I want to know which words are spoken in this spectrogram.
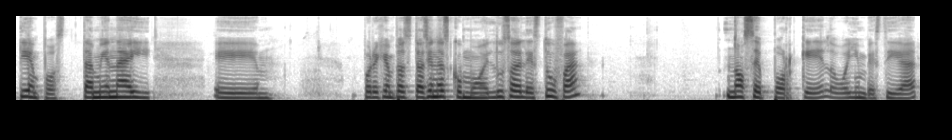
tiempos. También hay, eh, por ejemplo, situaciones como el uso de la estufa, no sé por qué, lo voy a investigar,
